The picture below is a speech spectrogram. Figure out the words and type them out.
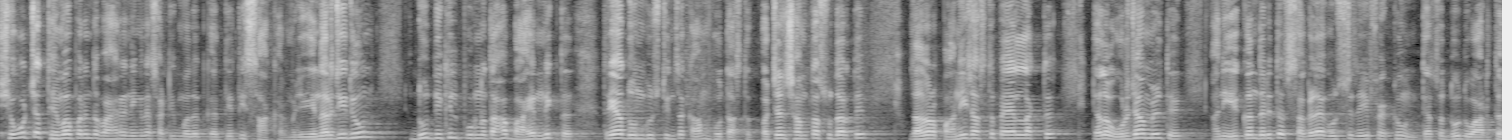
शेवटच्या थेंबापर्यंत बाहेर निघण्यासाठी मदत करते ती साखर. म्हणजे एनर्जी देऊन दूध देखील पूर्णतः बाहेर निघतं. तर या दोन गोष्टींचं काम होत असतं. पचनक्षमता सुधारते. जनावर पाणी जास्त प्यायला लागतं. त्याला ऊर्जा मिळते आणि एकंदरीतच सगळ्या गोष्टीचा इफेक्ट होऊन त्याचं दूध वाढतं.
